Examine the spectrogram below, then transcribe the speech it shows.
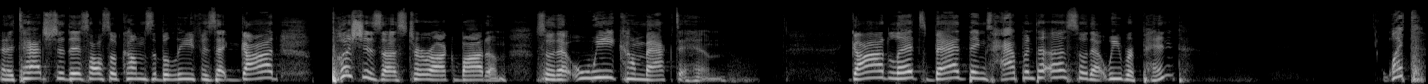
And attached to this also comes the belief is that God pushes us to rock bottom so that we come back to Him. God lets bad things happen to us so that we repent? What?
